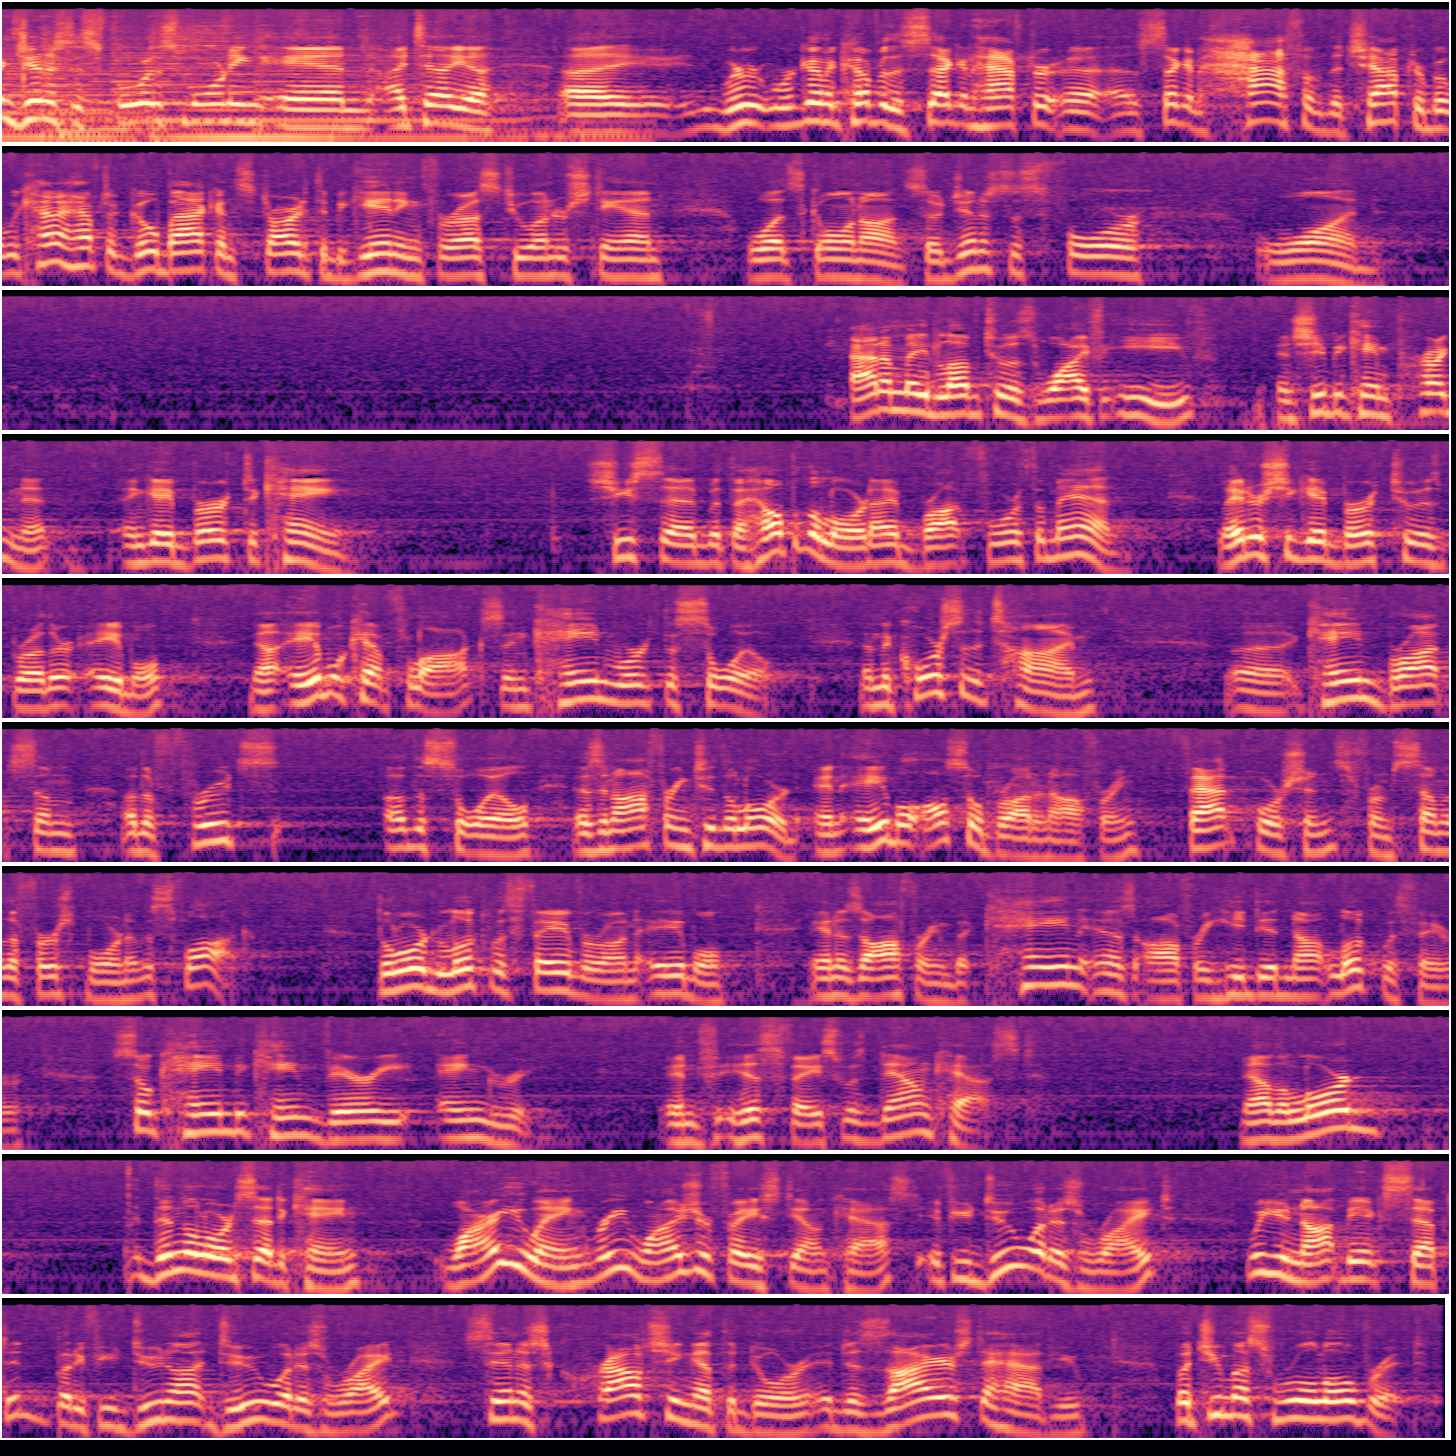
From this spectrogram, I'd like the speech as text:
we're in Genesis 4 this morning, and I tell you, uh, we're, we're going to cover the second half, uh, second half of the chapter, but we kind of have to go back and start at the beginning for us to understand what's going on. So, Genesis 4 1. Adam made love to his wife Eve, and she became pregnant and gave birth to Cain. She said, With the help of the Lord, I brought forth a man. Later, she gave birth to his brother Abel. Now, Abel kept flocks, and Cain worked the soil. In the course of the time, uh, Cain brought some of the fruits of the soil as an offering to the Lord. And Abel also brought an offering, fat portions from some of the firstborn of his flock. The Lord looked with favor on Abel and his offering, but Cain and his offering he did not look with favor. So Cain became very angry, and his face was downcast. Now the Lord, then the Lord said to Cain, Why are you angry? Why is your face downcast? If you do what is right, will you not be accepted? But if you do not do what is right, sin is crouching at the door. It desires to have you, but you must rule over it.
